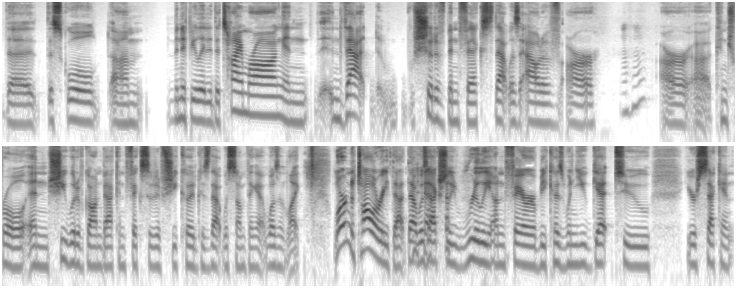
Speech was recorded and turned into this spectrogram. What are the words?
the the school um, manipulated the time wrong and, and that should have been fixed. That was out of our our uh, control and she would have gone back and fixed it if she could because that was something that wasn't like learn to tolerate that. That was actually really unfair because when you get to your second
